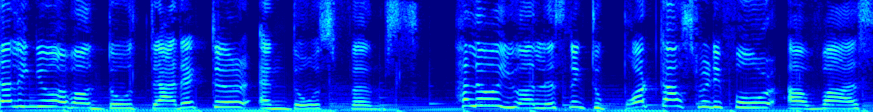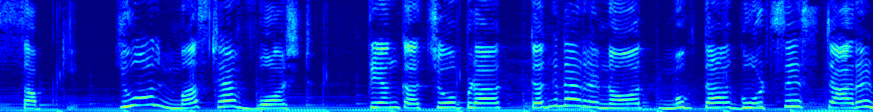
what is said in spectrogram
telling you about those director and those films. Hello, you are listening to Podcast 24 Awaaz Sabki. You all must have watched Priyanka Chopra, Kangana Ranaut, Mugdha Godse starrer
